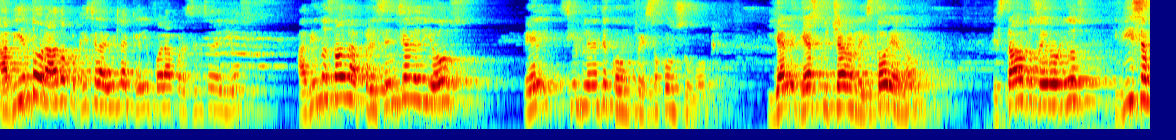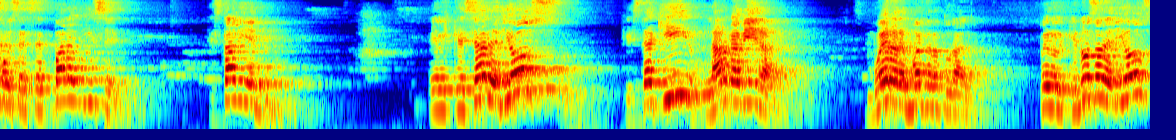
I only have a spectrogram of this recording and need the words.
habiendo orado, porque dice la Biblia que él fue a la presencia de Dios, habiendo estado en la presencia de Dios, él simplemente confesó con su boca. Y ya, escucharon la historia, ¿no? Estaban todos ahí y dice Moisés, se para y dice, está bien, el que sea de Dios, que esté aquí, larga vida muera de muerte natural. Pero el que no sea de Dios,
